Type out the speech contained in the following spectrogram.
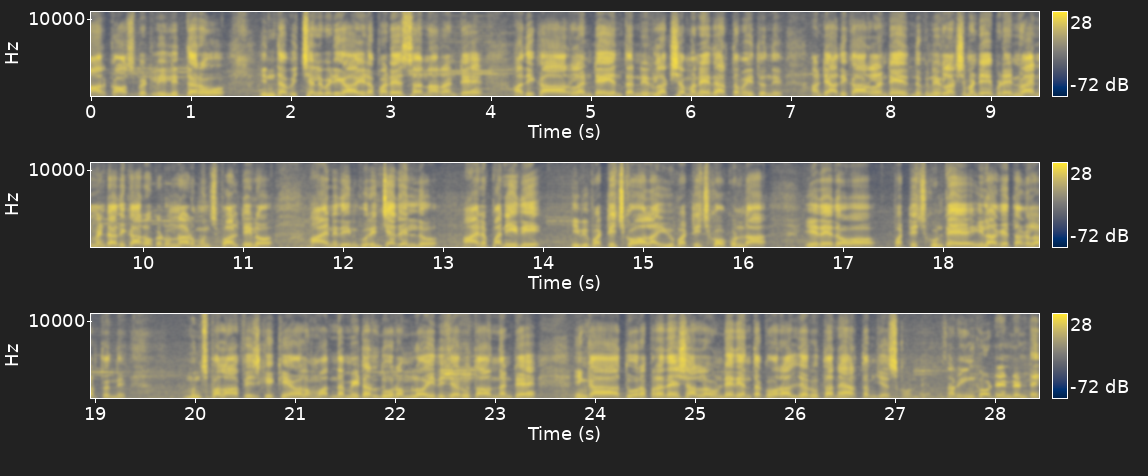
మార్క్ హాస్పిటల్. వీళ్ళిద్దరూ ఇంత విచ్చలవిడిగా ఇక్కడ పడేస్తున్నారంటే అధికారులంటే ఎంత నిర్లక్ష్యం అనేది అర్థమవుతుంది. అంటే అధికారులంటే ఎందుకు నిర్లక్ష్యం అంటే ఇప్పుడు ఎన్వైరన్మెంట్ అధికారు ఒకడు ఉన్నాడు మున్సిపాలిటీలో. ఆయన దీని గురించే తెలియదు ఆయన పని ఇది. ఇవి పట్టించుకోవాలా? ఇవి పట్టించుకోకుండా ఏదేదో పట్టించుకుంటే ఇలాగే తగలడుతుంది. మున్సిపల్ ఆఫీస్కి కేవలం వంద మీటర్ల దూరంలో ఇది జరుగుతూ ఉందంటే ఇంకా దూర ప్రదేశాల్లో ఉండేది ఎంత ఘోరాలు జరుగుతాయని అర్థం చేసుకోండి. సార్ ఇంకోటి ఏంటంటే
